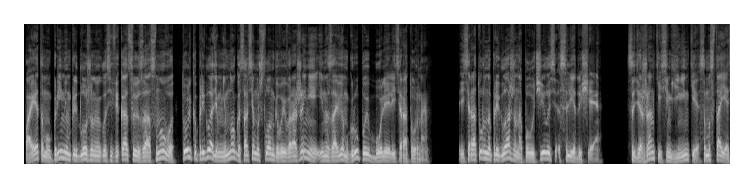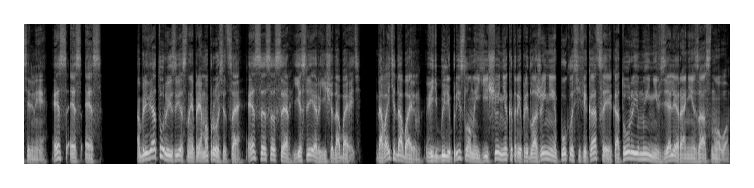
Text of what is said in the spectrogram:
Поэтому примем предложенную классификацию за основу, только пригладим немного совсем уж слонговые выражения и назовем группы более литературно. Литературно приглажено получилось следующее. Содержанки, семьянинки, самостоятельные, ССС. Аббревиатура известная прямо просится, СССР, если Р еще добавить. Давайте добавим, ведь были присланы еще некоторые предложения по классификации, которые мы не взяли ранее за основу.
